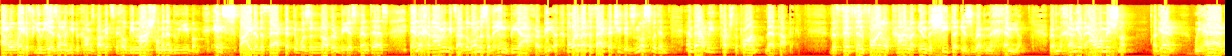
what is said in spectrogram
And we'll wait a few years, and when he becomes bar mitzvah, he'll be mashlim and do yibam. In spite of the fact that there was another bias bentes in a chanami mitzad the lomas of ein bia achar bia. But what about the fact that she did znus with him? And that we touched upon that topic. The fifth and final Tana in the Shita is Reb Nechemya. Reb Nechemya of our Mishnah. Again, we had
